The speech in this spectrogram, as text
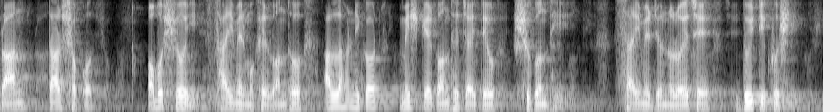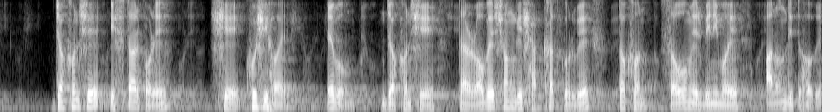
প্রাণ, তার শপথ। অবশ্যই সাইমের মুখের গন্ধ আল্লাহর নিকট মিশকের গন্ধের চাইতেও সুগন্ধি। সাইমের জন্য রয়েছে দুইটি খুশি। যখন সে ইফতার করে, সে খুশি হয় এবং যখন সে তার রবের সঙ্গে সাক্ষাৎ করবে, তখন সৌমের বিনিময়ে আনন্দিত হবে।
